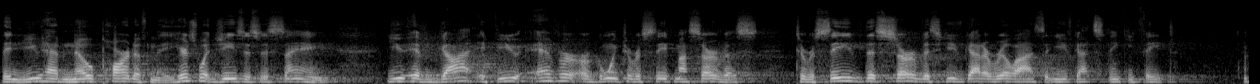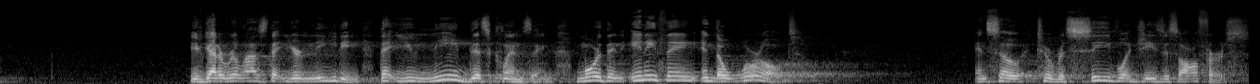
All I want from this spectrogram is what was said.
then you have no part of me. Here's what Jesus is saying. You have got, if you ever are going to receive my service, to receive this service, you've got to realize that you've got stinky feet. You've got to realize that you're needy, that you need this cleansing more than anything in the world. And so to receive what Jesus offers,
